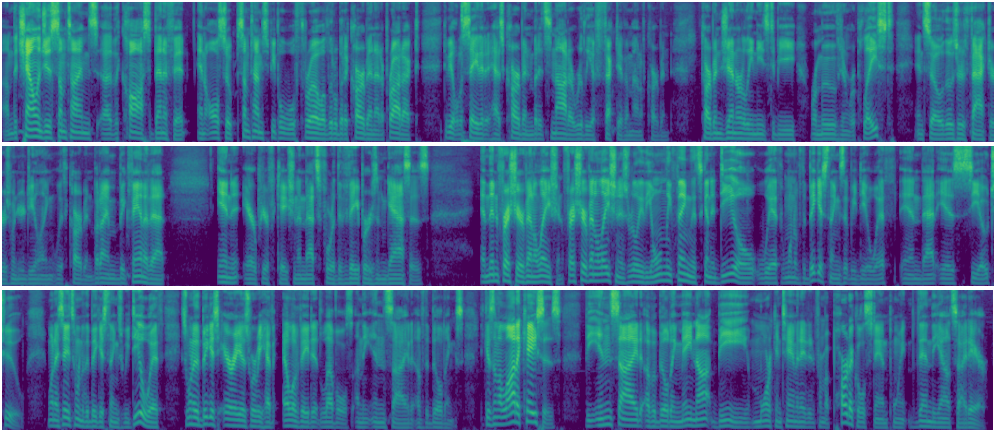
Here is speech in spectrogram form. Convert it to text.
Um, the challenge is sometimes uh, the cost benefit, and also sometimes people will throw a little bit of carbon at a product to be able to say that it has carbon, but it's not a really effective amount of carbon. Carbon generally needs to be removed and replaced, and so those are the factors when you're dealing with carbon. But I'm a big fan of that in air purification, and that's for the vapors and gases and then fresh air ventilation. Fresh air ventilation is really the only thing that's going to deal with one of the biggest things that we deal with, and that is CO2. When I say it's one of the biggest things we deal with, it's one of the biggest areas where we have elevated levels on the inside of the buildings. Because in a lot of cases, the inside of a building may not be more contaminated from a particle standpoint than the outside air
